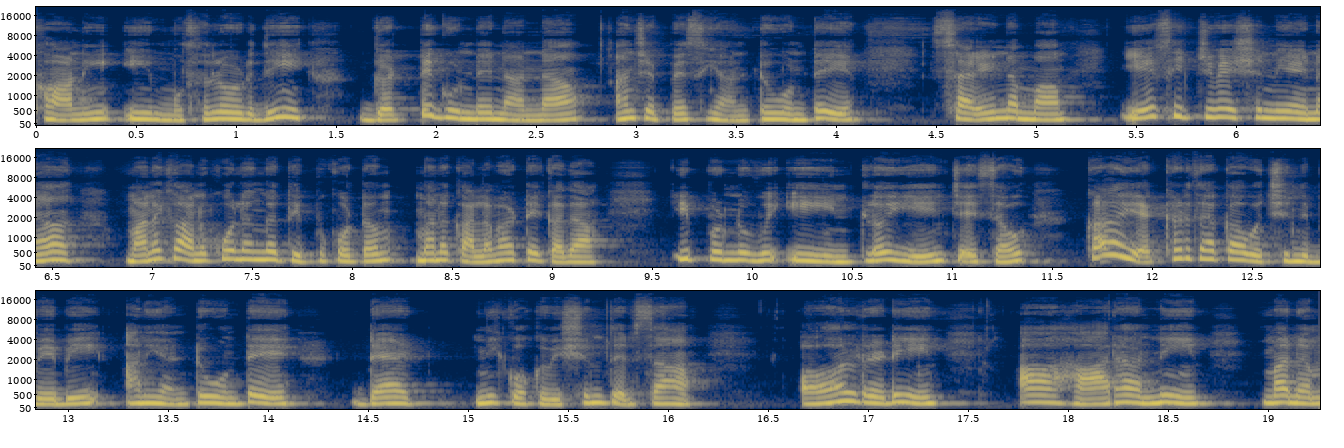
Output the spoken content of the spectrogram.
కానీ ఈ ముసలోడిది గట్టి గుండె నాన్న అని చెప్పేసి అంటూ ఉంటే సరేనమ్మా ఏ సిచ్యువేషన్ అయినా మనకు అనుకూలంగా తిప్పుకోవటం మనకు అలవాటే కదా. ఇప్పుడు నువ్వు ఈ ఇంట్లో ఏం చేసావు కథ ఎక్కడి దాకా వచ్చింది బేబీ? అని అంటూ ఉంటే డాడ్ నీకు ఒక విషయం తెలుసా? ఆల్రెడీ ఆ హారాన్ని మనం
